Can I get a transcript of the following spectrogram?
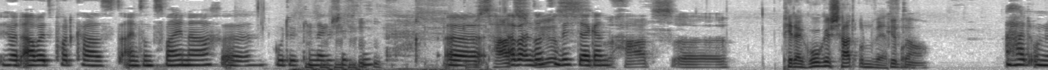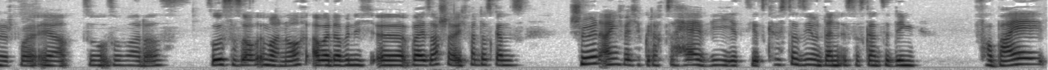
hört Arbeitspodcast 1 und 2 nach, äh, gute Kindergeschichten. äh, hart, aber ansonsten bin ich da ganz hart, äh, Pädagogisch hart unwertvoll. genau. hart unwertvoll. Ja, so, so war das. So ist das auch immer noch. Aber da bin ich äh, bei Sascha. Ich fand das ganz schön eigentlich, weil ich habe gedacht so, hä, wie, jetzt, jetzt küsst er sie und dann ist das ganze Ding vorbei.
